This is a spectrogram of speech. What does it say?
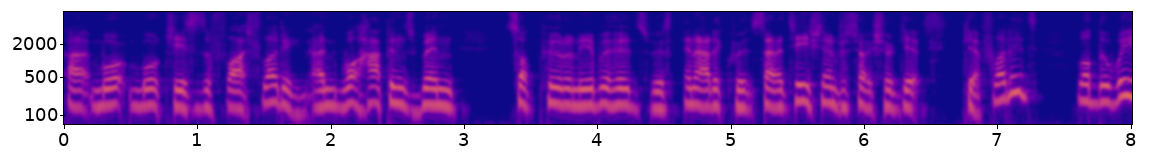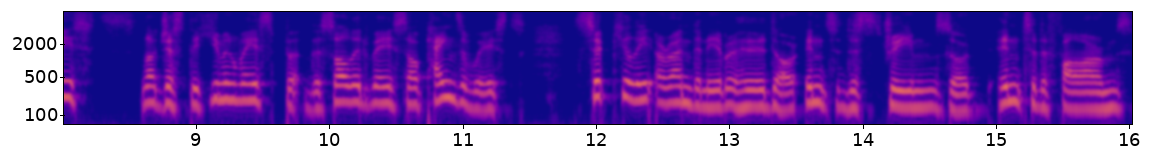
Uh, more more cases of flash flooding, and what happens when sort of poorer neighbourhoods with inadequate sanitation infrastructure get get flooded? Well, the wastes, not just the human waste, but the solid waste, all kinds of wastes, circulate around the neighbourhood or into the streams or into the farms,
